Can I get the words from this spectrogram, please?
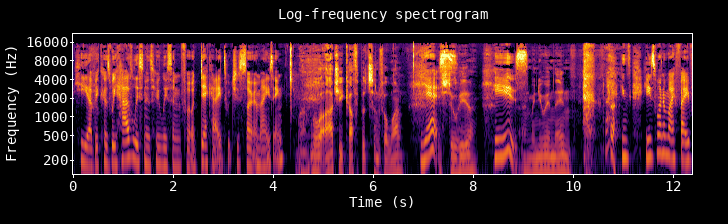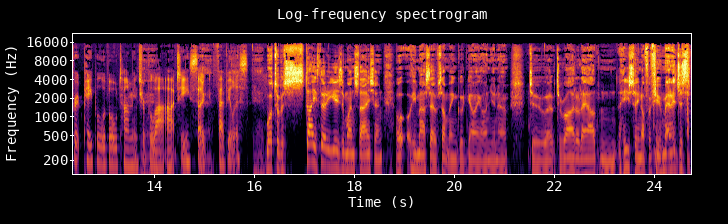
here because we have listeners who listen for decades, which is so amazing. Well, Archie Cuthbertson, for one. Yes. still here. He is. And we knew him then. he's, he's one of my favourite people of all time in Triple R, Archie. So yeah. fabulous. Yeah. Well, to stay 30 years in one station, or, he must have something good going on, you know, to uh, to ride it out. And he's seen off a few managers in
